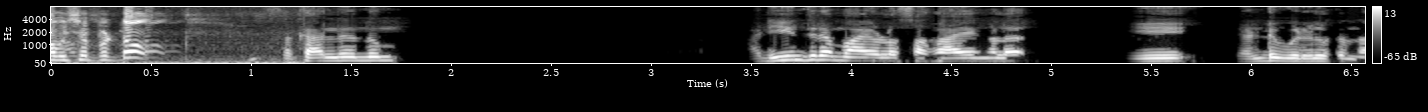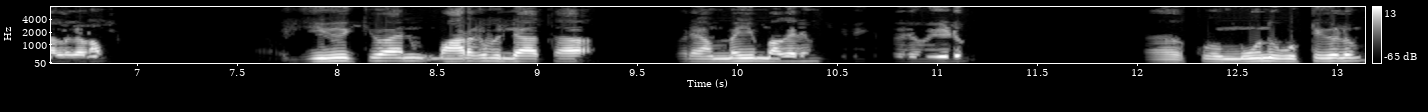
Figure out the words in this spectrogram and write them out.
ആവശ്യപ്പെട്ടു. സർക്കാരിൽ നിന്നും അടിയന്തരമായുള്ള സഹായങ്ങൾ ഈ രണ്ട് വീടുകൾക്ക് നൽകണം. ജീവിക്കുവാൻ മാർഗമില്ലാത്ത ഒരമ്മയും മകനും ജീവിക്കുന്ന ഒരു വീടും മൂന്ന് കുട്ടികളും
